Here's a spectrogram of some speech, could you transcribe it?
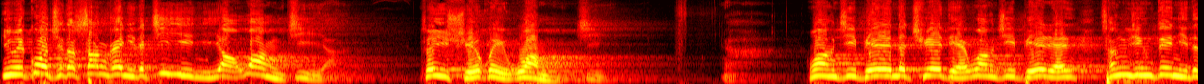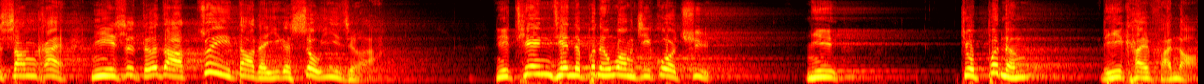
因为过去的伤害你的记忆，你要忘记呀。所以学会忘记，忘记别人的缺点，忘记别人曾经对你的伤害，你是得到最大的一个受益者啊。你天天的不能忘记过去，你就不能。离开烦恼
